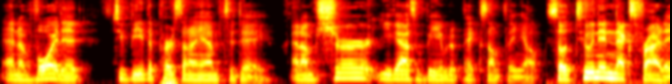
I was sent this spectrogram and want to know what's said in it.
and avoid it to be the person I am today. And I'm sure you guys will be able to pick something up. So tune in next Friday.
